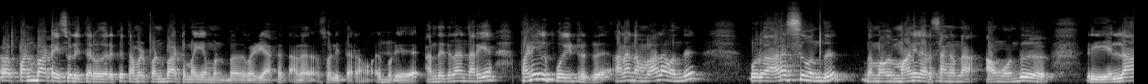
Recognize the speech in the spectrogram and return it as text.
அஹ் பண்பாட்டை சொல்லித் தருவதற்கு தமிழ் பண்பாட்டு மையம் என்பது வழியாக அதை சொல்லித்தரோம் இப்படி அந்த இதெல்லாம் நிறைய பணிகள் போயிட்டு இருக்கு. ஆனால் நம்மளால வந்து ஒரு அரசு வந்து நம்ம மாநில அரசாங்கம் தான். அவங்க வந்து எல்லா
